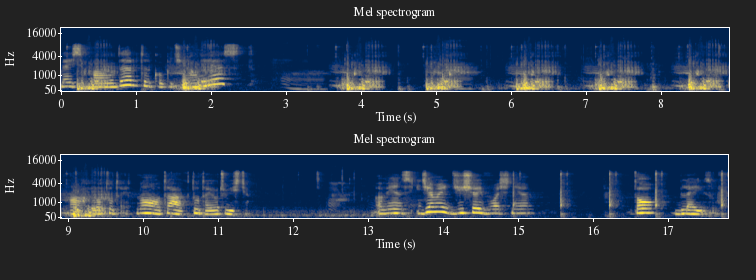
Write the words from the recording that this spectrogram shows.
Blaze Powder, tylko gdzie on jest? A, chyba tutaj. No tak, tutaj oczywiście. A więc idziemy dzisiaj właśnie do Blazów.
